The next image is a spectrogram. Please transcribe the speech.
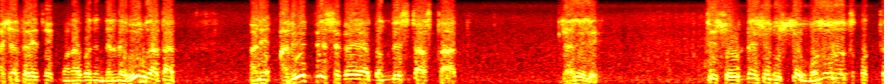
अशा तऱ्हेचे एक मनामध्ये निर्णय होऊन जातात. आधीच जे सगळे या बंदिस्त असतात झालेले. ते सोडण्याचे नुसते मनोरथ फक्त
